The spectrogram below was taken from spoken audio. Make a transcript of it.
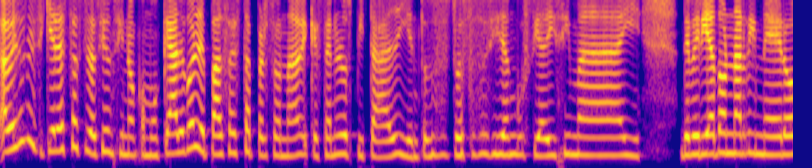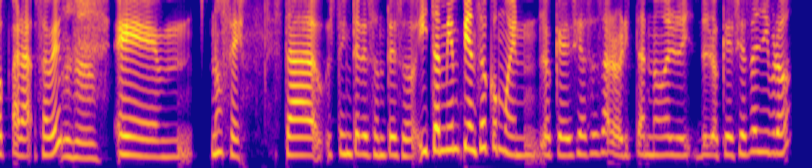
a veces ni siquiera esta situación, sino como que algo le pasa a esta persona de que está en el hospital y entonces tú estás así de angustiadísima y debería donar dinero para, ¿sabes? Em, no sé, está, está interesante eso. Y también pienso como en lo que decía César ahorita, ¿no? De, de lo que decías del libro,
